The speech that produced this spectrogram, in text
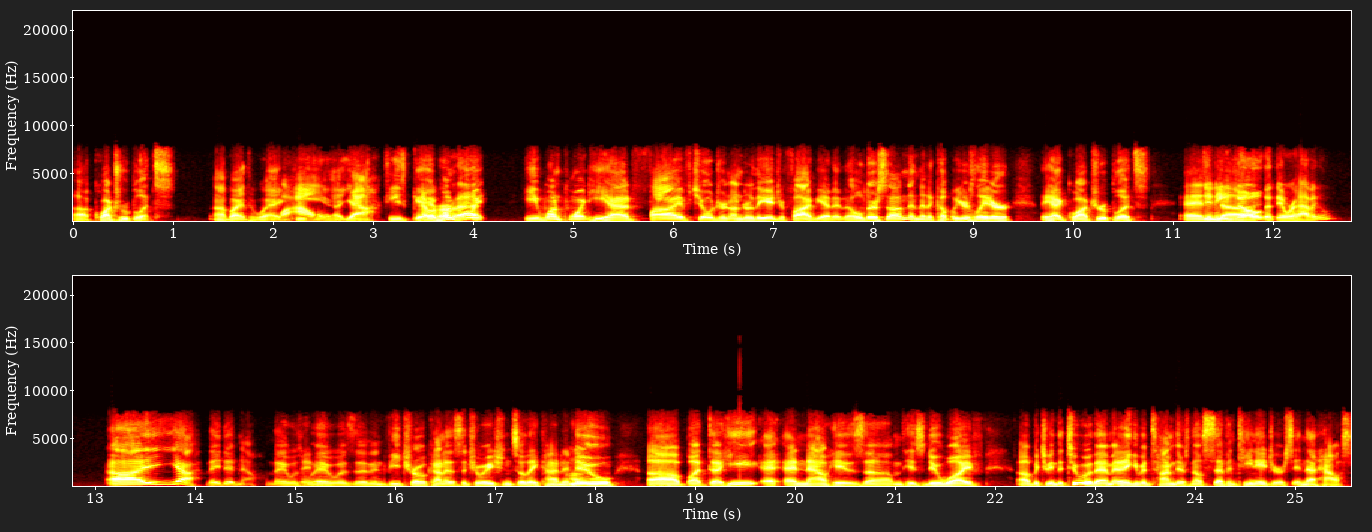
uh, quadruplets, uh, by the way. Wow. He, uh, yeah, he's Never at heard one that. point. He one point he had five children under the age of five. He had an older son, and then a couple years later they had quadruplets. And Did he know that they were having them? Uh, yeah, they did know. They was They it was an in vitro kind of situation, so they kind of Ah. knew. Uh, but uh, he and now his um his new wife. Uh, between the two of them, at any given time, there's now seven teenagers in that house,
